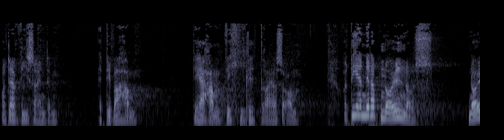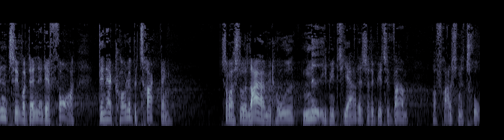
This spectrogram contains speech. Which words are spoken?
og der viser han dem, at det var ham. Det er ham, det hele drejer sig om. Og det er netop nøglen også. Nøglen til, hvordan det får den her kolde betragtning, som har slået lejr i mit hoved, ned i mit hjerte, så det bliver til varm og frelsende tro.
